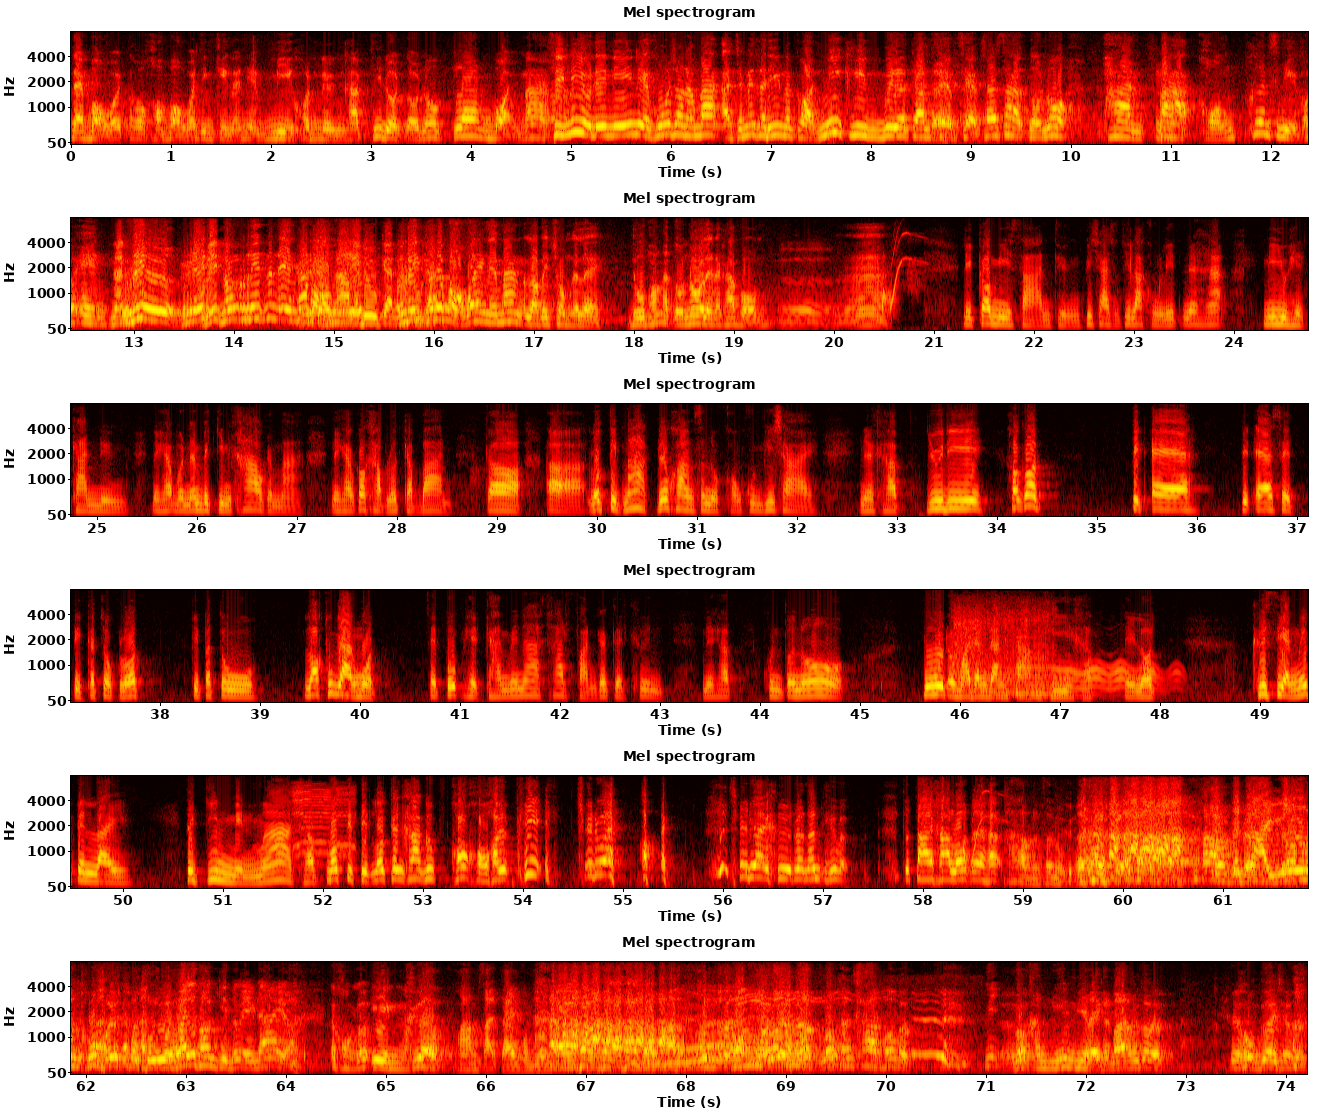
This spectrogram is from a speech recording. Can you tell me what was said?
แต่บอกว่าขอบอกว่าจริง ๆ แล้วเนี่ยมีคนหนึ่งครับ ที่โดนโตโน่แกล้งบ่อยมาก สิ่งที่อยู่ในนี้เนี่ยคุณผู้ชมทางบ้านอาจจะไม่เคยได้ยินมาก่อน นี่คือวีรกรรมแสบๆซ่าๆโตโน่ผ่านปากของเพื่อนสนิทเขาเองนั่นคือฤทฤทธิ์ธิ์น้องฤทธิ์นั่นเองครับผมอะมาดูกันมาดูกัน ฤทธิ์เขาจะบอกว่ายังไงบ้างเราไปชมกันเลย ดูพร้อมกับโตโน่เลยนะครับผมเอออ่าลิศก็มีสารถึงพี่ชายสุดที่รักของลิศนะฮะ มีอยู่เหตุการณ์หนึ่งนะครับ วันนั้นไปกินข้าวกันมานะครับ ก็ขับรถกลับบ้าน ก็รถติดมากด้วยความสนุกของคุณพี่ชายนะครับอยู่ดีเขาก็ปิดแอร์ปิดแอร์เสร็จ ปิดกระจกรถ ปิดประตู ล็อกทุกอย่างหมด เสร็จปุ๊บเหตุการณ์ไม่น่าคาดฝันก็เกิดขึ้นนะครับ คุณโตโน่พูดออกมาดังๆสามทีครับ ในรถ คือเสียงไม่เป็นไร แต่กลินเหม็นมากครับรถติดติดๆรถข้างๆคือขอขอเขาพี่ช่วยด้วยช่วยด้วยคือตอนนั้นคือแบบ จะตายคารถเลยครับ ภาพมันสนุกนะภาพมันเป็นแบบเออมันทุบไว้ประตูอะคไม่รับจะทนกลิ่นตัวเองได้เหรอของเราเองอะ เพื่อความสะใจผมตรงนั้นคุณรถรถรถข้างๆเขาแบบนี่รถคันนี้มีอะไรกันบ้างมันก็แบบช่วยผมด้วยช่วยผมด้วย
